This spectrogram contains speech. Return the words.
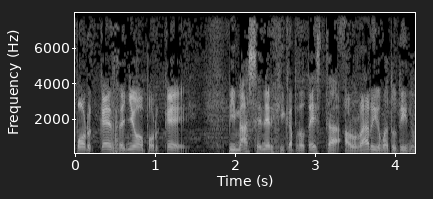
¿por qué señor? ¿Por qué? Mi más enérgica protesta al horario matutino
